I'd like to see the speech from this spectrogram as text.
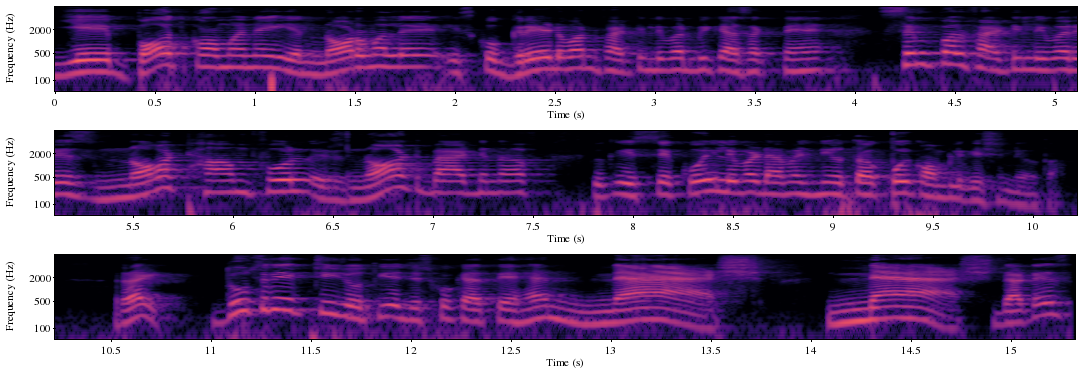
ये बहुत कॉमन है, ये नॉर्मल है। इसको ग्रेड वन फैटी लिवर भी कह सकते हैं। Simple fatty liver is not harmful is not bad enough क्योंकि इससे कोई लिवर डैमेज नहीं होता, कोई कॉम्प्लिकेशन नहीं होता। Right right? दूसरी एक चीज़ होती है जिसको कहते हैं NASH NASH that is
